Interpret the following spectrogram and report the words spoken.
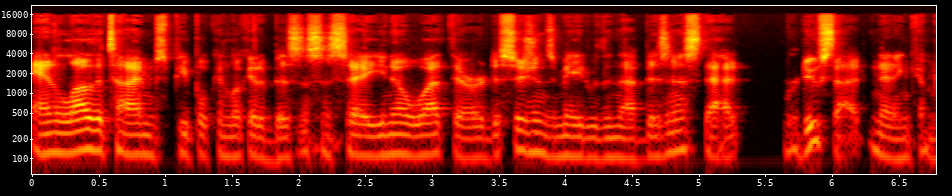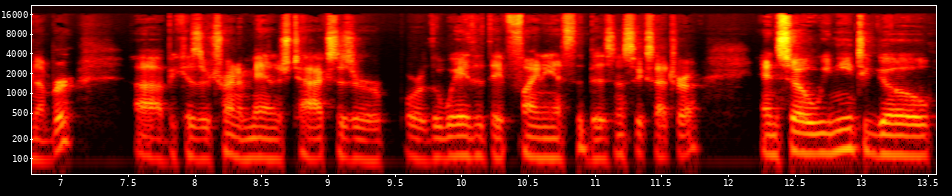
And a lot of the times people can look at a business and say, you know what, there are decisions made within that business that reduce that net income number uh, because they're trying to manage taxes or or the way that they finance the business, et cetera. And so we need to go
